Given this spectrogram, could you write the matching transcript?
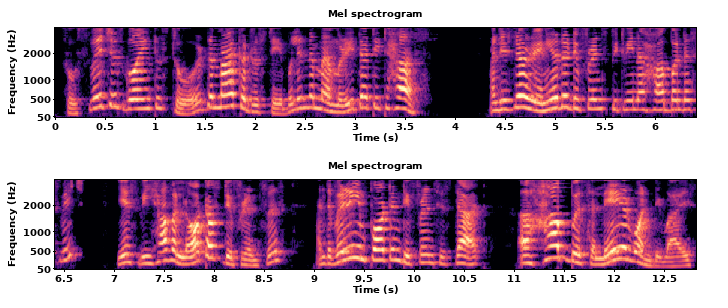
So switch is going to store the MAC address table in the memory that it has. And is there any other difference between a hub and a switch? Yes, we have a lot of differences and the very important difference is that a hub is a layer 1 device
